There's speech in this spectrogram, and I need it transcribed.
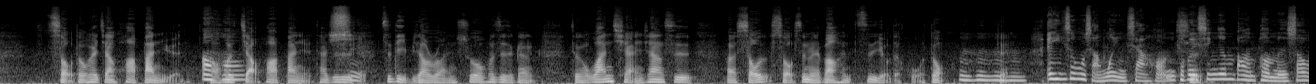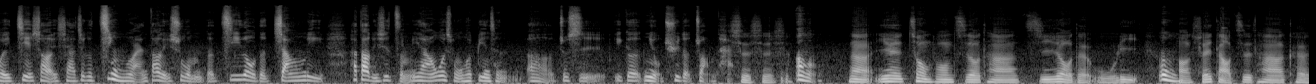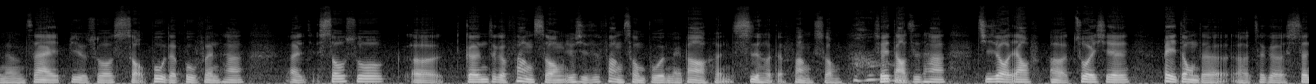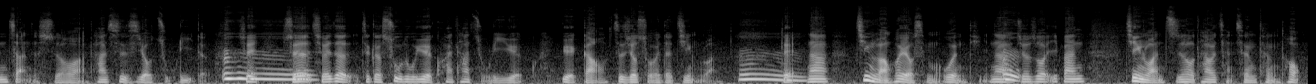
手都会这样画半圆，哦，或者脚画半圆，它就是肢体比较软缩，或者整个整个弯起来，像是呃手手是没办法很自由的活动。嗯哼哼，对。哎，医生，我想问一下哈，你可不可以先跟帮朋友们稍微介绍一下这个痉挛到底是我们的肌肉的张力，它到底是怎么样？为什么会变成呃就是一个扭曲的状态？是是是。嗯，那因为中风之后，它肌肉的无力，嗯，哦，所以导致它可能在比如说手部的部分，它呃收缩。呃，跟这个放松，尤其是放松部位没办法很适合的放松，oh. 所以导致它肌肉要呃做一些被动的呃这个伸展的时候啊，它是是有阻力的，mm -hmm. 所以随着随着这个速度越快，它阻力越越高，这就所谓的痉挛。嗯、mm -hmm.，对，那痉挛会有什么问题？那就是说，一般痉挛之后，它会产生疼痛。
